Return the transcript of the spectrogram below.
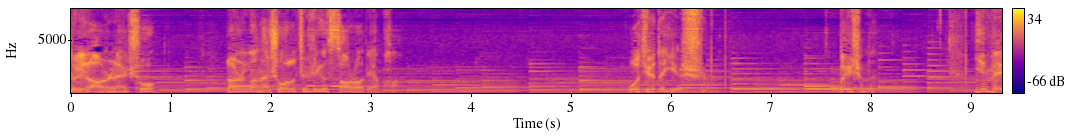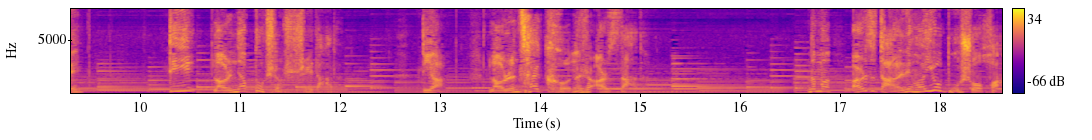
对于老人来说，老人刚才说了，这是一个骚扰电话。我觉得也是。为什么？因为第一，老人家不知道是谁打的。第二，老人猜可能是儿子打的。那么儿子打来电话又不说话，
